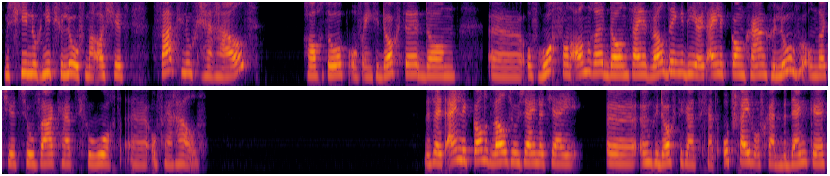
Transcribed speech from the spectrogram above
misschien nog niet gelooft. Maar als je het vaak genoeg herhaalt, hardop of in gedachten, dan uh, of hoort van anderen, dan zijn het wel dingen die je uiteindelijk kan gaan geloven, omdat je het zo vaak hebt gehoord uh, of herhaald. Dus uiteindelijk kan het wel zo zijn dat jij uh, een gedachte gaat, gaat opschrijven of gaat bedenken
